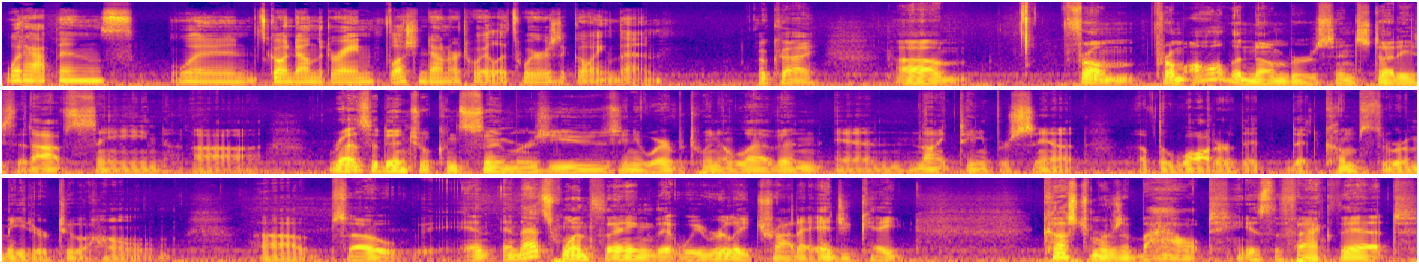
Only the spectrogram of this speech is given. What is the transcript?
What happens when it's going down the drain, flushing down our toilets? Where is it going then? Okay. Um, from from all the numbers and studies that I've seen, uh, residential consumers use anywhere between 11 and 19 percent of the water that, that comes through a meter to a home. Uh, so, and, and that's one thing that we really try to educate customers about is the fact that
